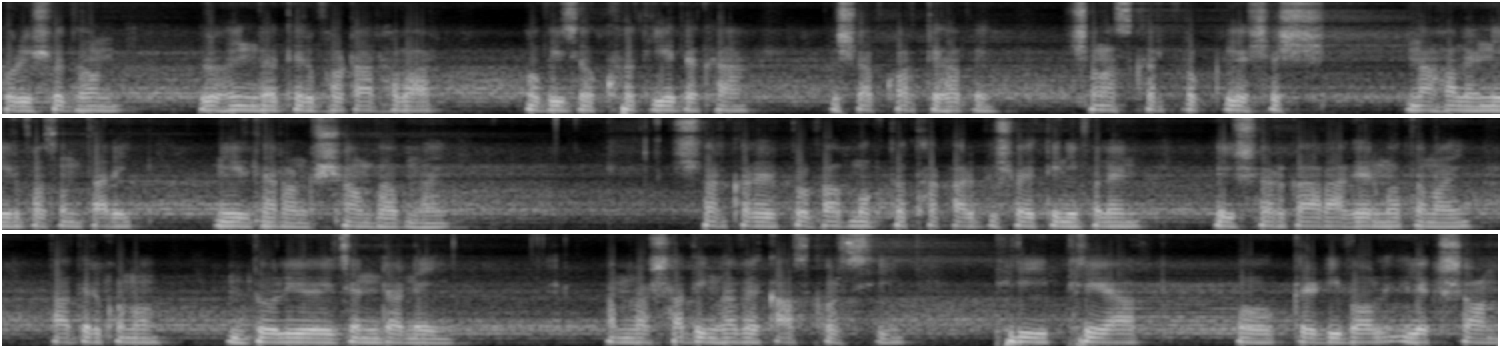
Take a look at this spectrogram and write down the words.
পরিশোধন, রোহিঙ্গাদের ভোটার হওয়ার অভিযোগ খতিয়ে দেখা, এসব করতে হবে। সংস্কার প্রক্রিয়া শেষ, না হলে নির্বাচন তারিখ নির্ধারণ সম্ভব নয়। সরকারের প্রভাবমুক্ত থাকার বিষয়ে তিনি বলেন, এই সরকার আগের মতো নয়। তাদের কোনো দলীয় এজেন্ডা নেই। আমরা স্বাধীনভাবে কাজ করছি। ফ্রি ফেয়ার ও ক্রেডিবল ইলেকশন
